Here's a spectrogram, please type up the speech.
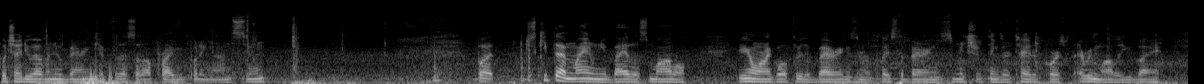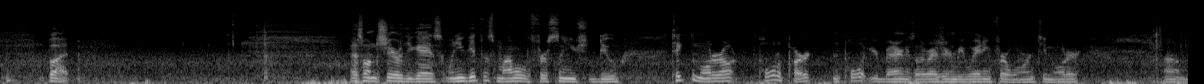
Which I do have a new bearing kit for this that I'll probably be putting on soon. But just keep that in mind when you buy this model. You're gonna want to go through the bearings and replace the bearings. Make sure things are tight, of course, with every model you buy. But I just want to share with you guys when you get this model, the first thing you should do take the motor out, pull it apart, and pull out your bearings. Otherwise, you're going to be waiting for a warranty motor. Um,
